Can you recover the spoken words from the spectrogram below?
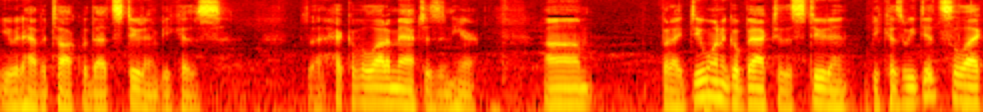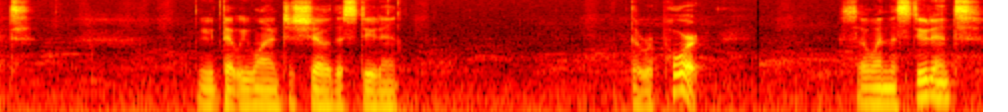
you would have a talk with that student because there's a heck of a lot of matches in here. Um, but I do want to go back to the student because we did select that we wanted to show the student the report. So when the student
